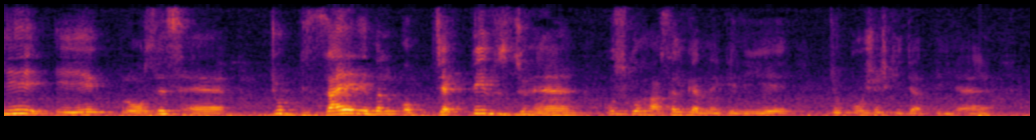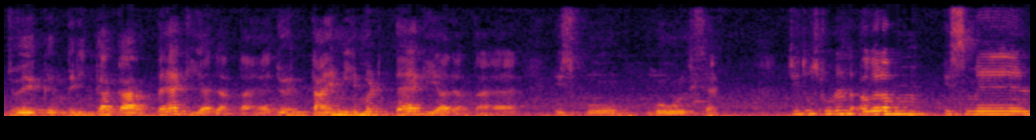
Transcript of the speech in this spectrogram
ये एक प्रोसेस है जो डिज़ायरेबल ऑब्जेक्टिव्स जो हैं, उसको हासिल करने के लिए जो कोशिश की जाती है, जो एक तरीक़ाकार तय किया जाता है, जो एक टाइम लिमिट तय किया जाता है, इसको गोल सेट जी तो स्टूडेंट अगर हम इसमें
